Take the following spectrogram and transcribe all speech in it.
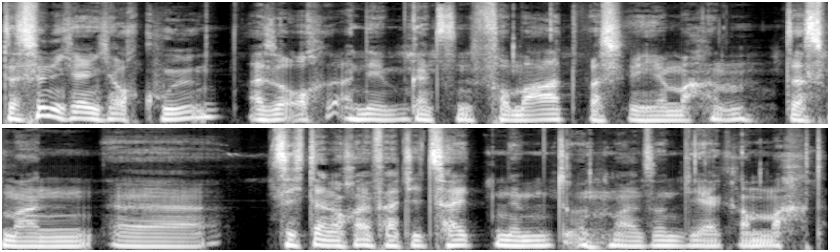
das finde ich eigentlich auch cool. Also auch an dem ganzen Format, was wir hier machen, dass man äh, sich dann auch einfach die Zeit nimmt und mal so ein Diagramm macht.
